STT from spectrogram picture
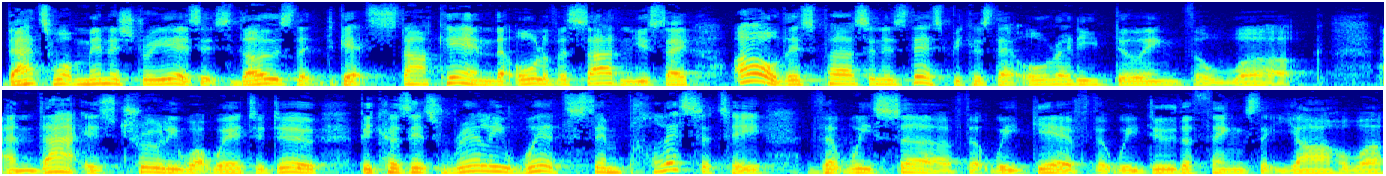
That's what ministry is. It's those that get stuck in that all of a sudden you say, oh, this person is this because they're already doing the work. And that is truly what we're to do because it's really with simplicity that we serve, that we give, that we do the things that Yahweh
